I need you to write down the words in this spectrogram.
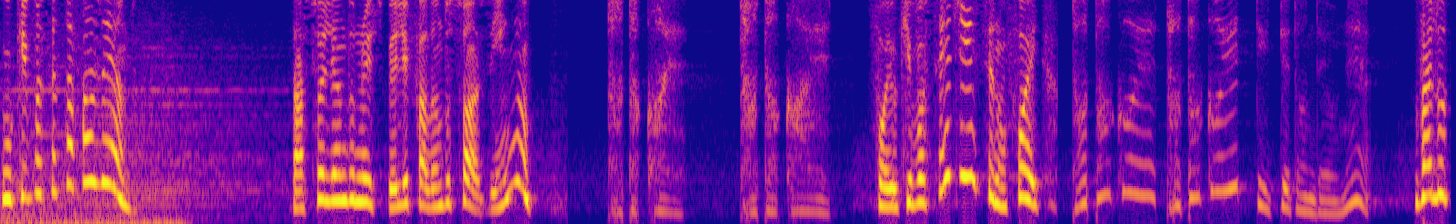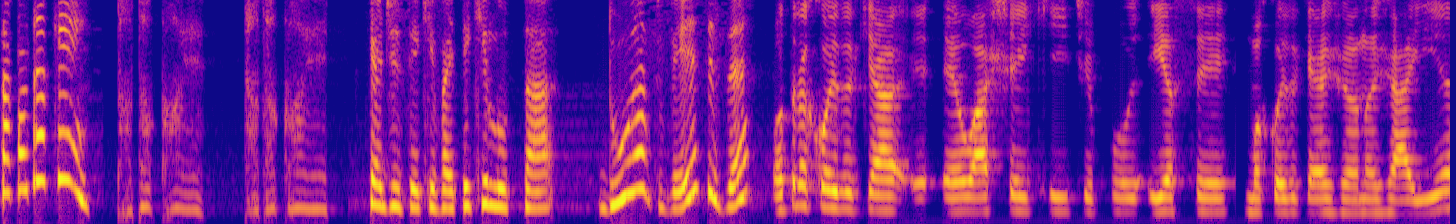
O que você tá fazendo? Tá se olhando no espelho e falando sozinho? Foi o que você disse, não foi? Vai lutar contra quem? Quer dizer que vai ter que lutar duas vezes, é? Outra coisa que eu achei que, tipo, ia ser uma coisa que a Jana já ia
